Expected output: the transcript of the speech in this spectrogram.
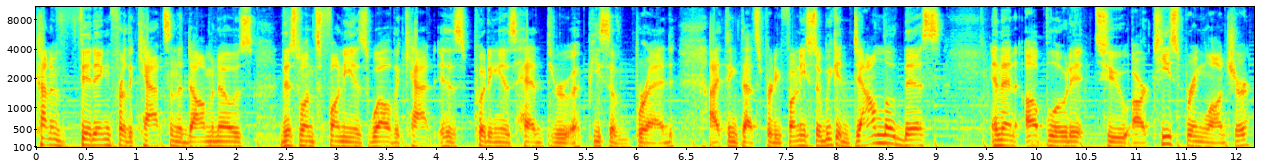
kind of fitting for the cats and the dominoes. This one's funny as well. The cat is putting his head through a piece of bread. I think that's pretty funny. So we could download this and then upload it to our Teespring launcher.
